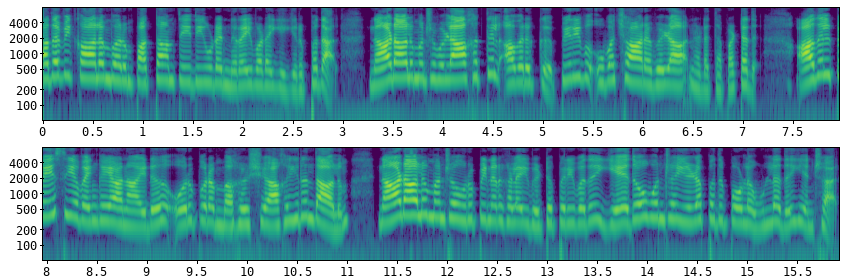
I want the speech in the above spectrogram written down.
பதவிக்காலம் வரும் பத்தாம் தேதியுடன் நிறைவடைய இருப்பதால் நாடாளுமன்ற வளாகத்தில் அவருக்கு பிரிவு உபச்சார விழா நடத்தப்பட்டது. அதில் பேசிய வெங்கையா நாயுடு ஒருபுறம் மகிழ்ச்சியாக இருந்தாலும் நாடாளுமன்ற உறுப்பினர்களை விட்டு பிரிவது ஏதோ ஒன்றை இழப்பது போல உள்ளது என்றார்.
